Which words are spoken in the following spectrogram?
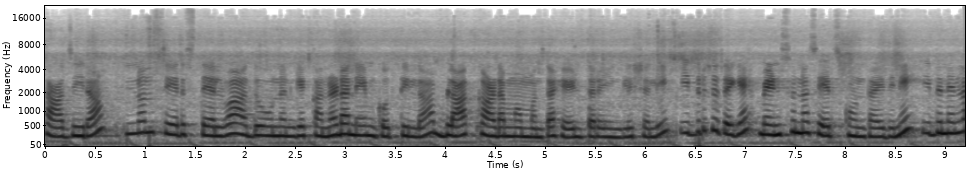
ಸಾಜೀರ ಇನ್ನೊಂದು ಸೇರಿಸ್ದೆ ಅಲ್ವಾ? ಅದು ನನಗೆ ಕನ್ನಡ ನೇಮ್ ಗೊತ್ತಿಲ್ಲ. ಬ್ಲಾಕ್ ಕಾರ್ಡಮಮ್ ಅಂತ ಹೇಳ್ತಾರೆ ಇಂಗ್ಲೀಷಲ್ಲಿ. ಇದ್ರ ಜೊತೆಗೆ ಮೆಣಸನ್ನ ಸೇರಿಸ್ಕೊತಾ ಇದ್ದೀನಿ. ಇದನ್ನೆಲ್ಲ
